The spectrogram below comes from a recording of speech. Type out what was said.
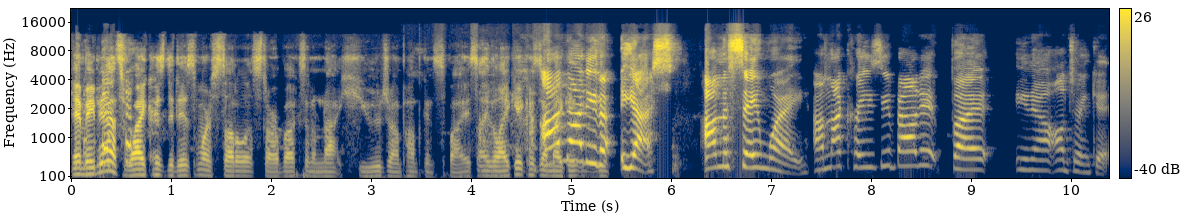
And maybe that's why, because it is more subtle at Starbucks, and I'm not huge on pumpkin spice. I like it because I'm I'm like, not it- either. Yes, I'm the same way. I'm not crazy about it, but you know, I'll drink it.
